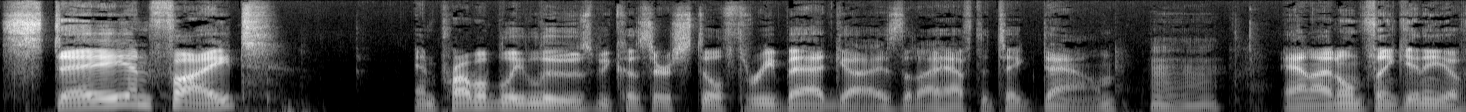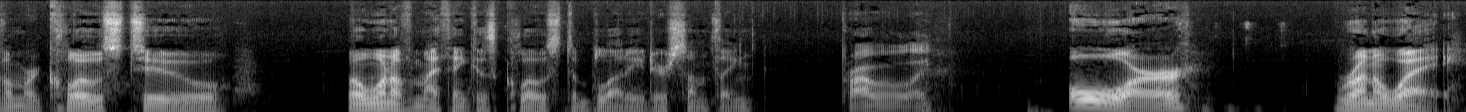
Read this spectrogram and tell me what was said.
stay and fight, and probably lose because there's still three bad guys that I have to take down, Mm-hmm. and I don't think any of them are close to. Well, one of them I think is close to bloodied or something Probably. or run away.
